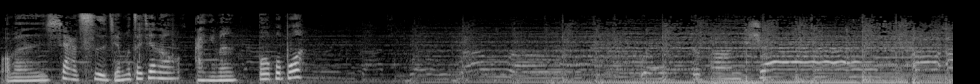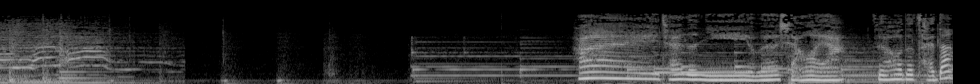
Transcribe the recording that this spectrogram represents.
我们下次节目再见喽，爱你们，啵啵啵。亲爱的你有没有想我呀？最后的彩蛋，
